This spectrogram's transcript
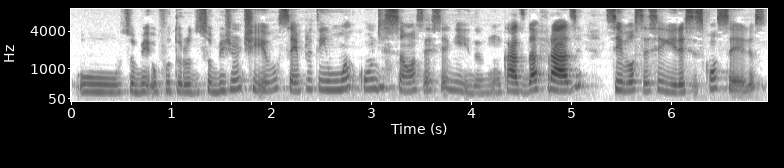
o, sub, o, futuro do subjuntivo, sempre tem uma condição a ser seguida. No caso da frase, se você seguir esses conselhos,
